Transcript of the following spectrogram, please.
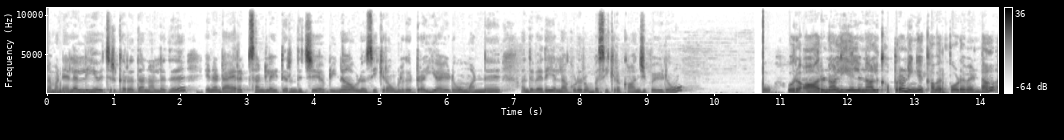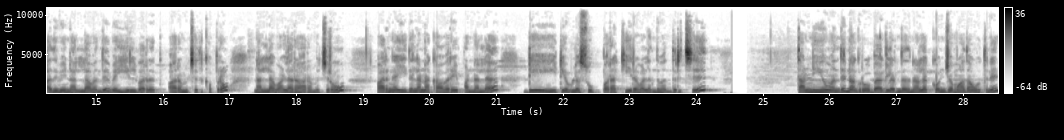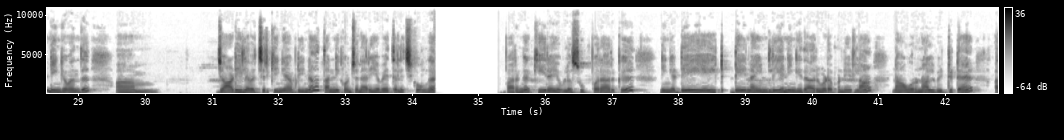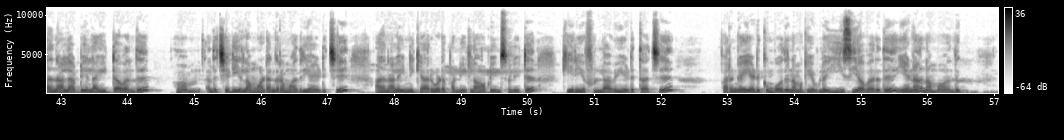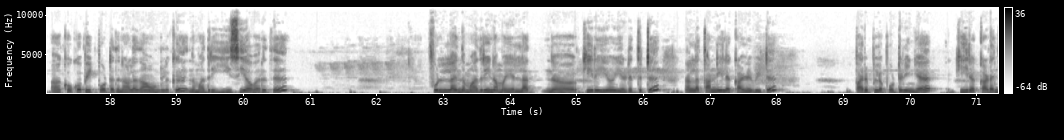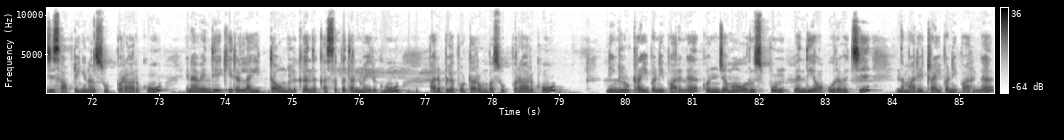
நம்ம நிழல்லையே வச்சுருக்கிறது தான் நல்லது. ஏன்னா டைரக்ட் சன்லைட் இருந்துச்சு அப்படின்னா அவ்வளோ சீக்கிரம் உங்களுக்கு ட்ரை ஆகிடும் மண் அந்த விதையெல்லாம் கூட ரொம்ப சீக்கிரம் காஞ்சி போயிடும். ஒரு ஆறு நாள் ஏழு நாளுக்கு அப்புறம் நீங்கள் கவர் போட வேண்டாம். அதுவே நல்லா வந்து வெயில் வர ஆரம்பித்ததுக்கப்புறம் நல்லா வளர ஆரம்பிச்சிரும். பாருங்கள் இதெல்லாம் நான் கவரே பண்ணலை. டே எயிட் எவ்வளோ சூப்பராக கீரை வளர்ந்து வந்துருச்சு. தண்ணியும் வந்து நான் க்ரோ பேக்கில் இருந்ததுனால கொஞ்சமாக தான் ஊற்றுனேன் நீங்கள் வந்து ஜாடியில் வச்சுருக்கீங்க அப்படின்னா தண்ணி கொஞ்சம் நிறையவே தெளிச்சிக்கோங்க. பாருங்கள் கீரை எவ்வளோ சூப்பராக இருக்குது நீங்கள் டே எயிட் டே நைன்லேயே நீங்கள் இதை அறுவடை பண்ணிடலாம். நான் ஒரு நாள் விட்டுட்டேன். அதனால் அப்படியே லைட்டாக வந்து அந்த செடியெல்லாம் மடங்குற மாதிரி ஆயிடுச்சு. அதனால் இன்றைக்கி அறுவடை பண்ணிடலாம் அப்படின்னு சொல்லிட்டு கீரையை ஃபுல்லாகவே எடுத்தாச்சு. பாருங்கள் எடுக்கும்போது நமக்கு எவ்வளோ ஈஸியாக வருது. ஏன்னா நம்ம வந்து கொக்கோபீட் போட்டதுனால தான் உங்களுக்கு இந்த மாதிரி ஈஸியாக வருது. ஃபுல்லாக இந்த மாதிரி நம்ம எல்லா கீரையும் எடுத்துட்டு நல்லா தண்ணியில் கழுவிட்டு பருப்பில் போட்டு நீங்கள் கீரை கடைஞ்சி சாப்பிட்டீங்கன்னா சூப்பராக இருக்கும். ஏன்னா வெந்தயக்கீரை லைட்டாக உங்களுக்கு அந்த கசப்பு தன்மை இருக்கும். பருப்பில் போட்டால் ரொம்ப சூப்பராக இருக்கும். நீங்களும் ட்ரை பண்ணி பாருங்கள் கொஞ்சமாக ஒரு ஸ்பூன் வெந்தயம் ஊற வச்சு இந்த மாதிரி ட்ரை பண்ணி பாருங்கள்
